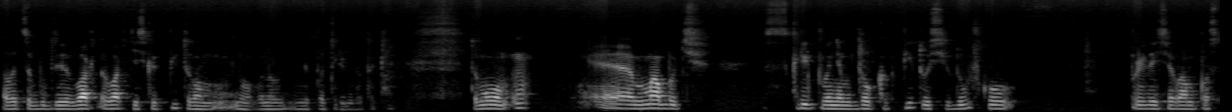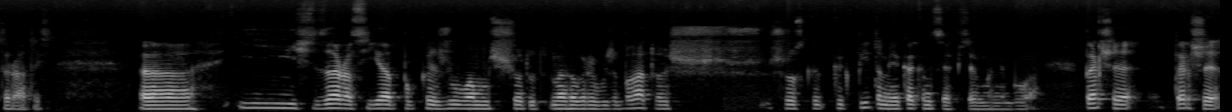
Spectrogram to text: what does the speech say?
Але це буде вар, вартість кокпіту, вам ну, воно не потрібно таке. Тому, е, мабуть, кріпленням до кокпіту сідушку прийдеться вам постаратись. Е, І зараз я покажу вам, що тут наговорив вже багато. Що з кокпітом, яка концепція в мене була. Перше, перше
